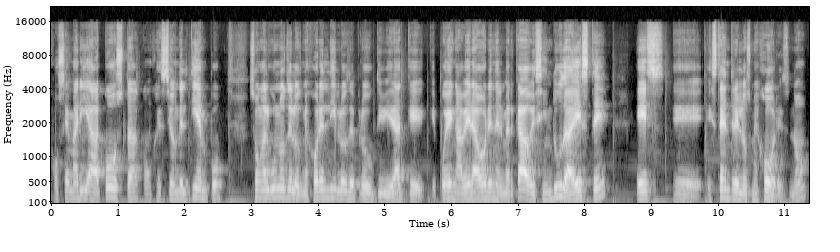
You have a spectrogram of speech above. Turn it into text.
José María Acosta con Gestión del Tiempo. Son algunos de los mejores libros de productividad que, que pueden haber ahora en el mercado y sin duda este es, está entre los mejores, ¿no?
